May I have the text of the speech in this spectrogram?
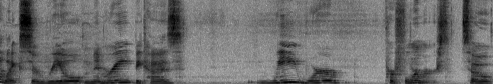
A like surreal memory because we were performers. So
